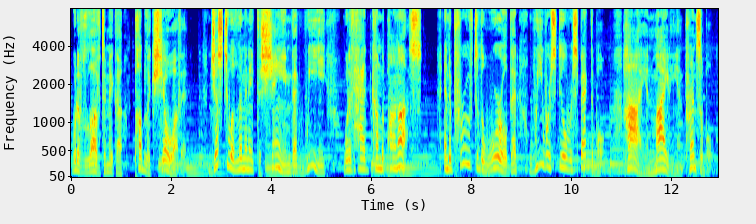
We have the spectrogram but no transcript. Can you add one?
would have loved to make a public show of it, just to eliminate the shame that we would have had come upon us, and to prove to the world that we were still respectable, high and mighty and principled.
